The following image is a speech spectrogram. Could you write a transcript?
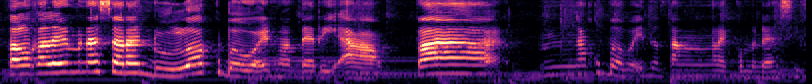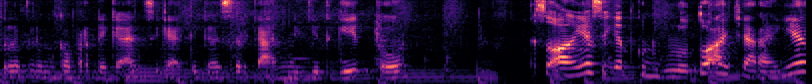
kalau kalian penasaran dulu aku bawain materi apa aku bawain tentang rekomendasi film-film kemerdekaan sih kayak tiga serkaan gitu-gitu. Soalnya singkatku dulu tuh acaranya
